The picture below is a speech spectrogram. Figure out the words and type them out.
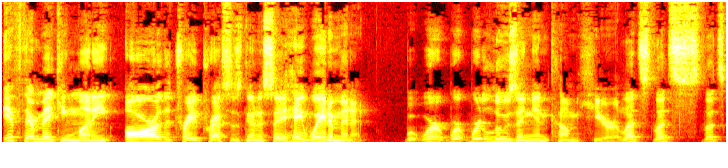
if they're making money, are the trade presses going to say, "Hey, wait a minute, we're, we're we're losing income here. Let's let's let's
